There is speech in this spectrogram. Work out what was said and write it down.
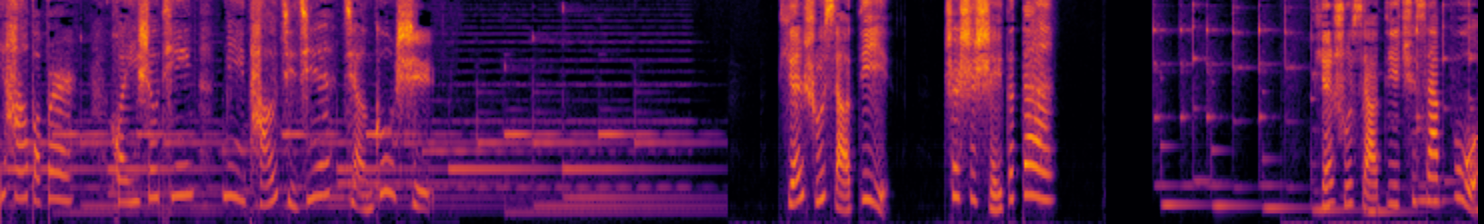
你好，宝贝儿，欢迎收听蜜桃姐姐讲故事。田鼠小弟，这是谁的蛋？田鼠小弟去散步，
